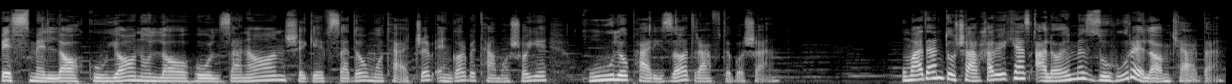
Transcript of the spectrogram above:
بسم الله گویان و لاحول زنان شگفت زده و متعجب انگار به تماشای غول و پریزاد رفته باشن. اومدن دوچرخه رو یکی از علائم ظهور اعلام کردن.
